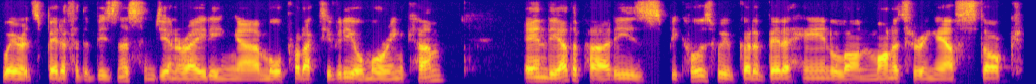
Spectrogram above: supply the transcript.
where it's better for the business and generating uh, more productivity or more income. And the other part is because we've got a better handle on monitoring our stock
